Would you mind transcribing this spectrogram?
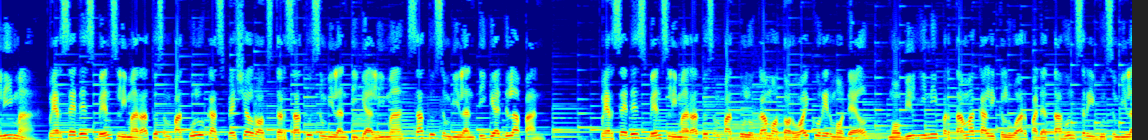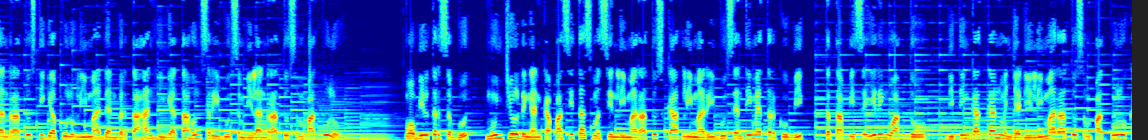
5. Mercedes-Benz 540K Special Roadster 1935-1938 Mercedes-Benz 540K Motor Y Courier Model, mobil ini pertama kali keluar pada tahun 1935 dan bertahan hingga tahun 1940. Mobil tersebut, muncul dengan kapasitas mesin 500 K 5000 cm3, tetapi seiring waktu, ditingkatkan menjadi 540 K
